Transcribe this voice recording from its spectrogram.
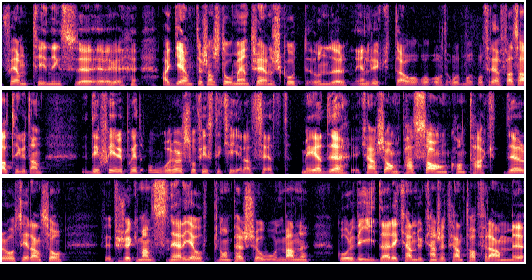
femtidningsagenter eh, som står med en trenchcoat under en lykta och, och, och, och träffas allting. Utan det sker ju på ett oerhört sofistikerat sätt med eh, kanske en passant-kontakter och sedan så försöker man snärja upp någon person, man går vidare, kan du kanske kan ta fram eh,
